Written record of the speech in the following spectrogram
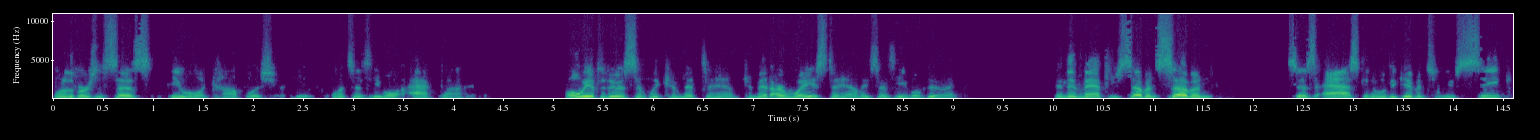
One of the versions says, He will accomplish. One says, He will act on it. All we have to do is simply commit to Him, commit our ways to Him. He says, He will do it. And then Matthew 7 7 says, Ask and it will be given to you, seek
